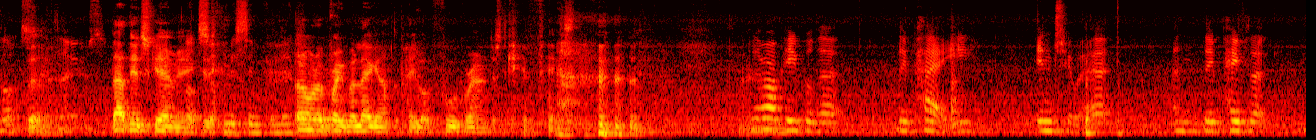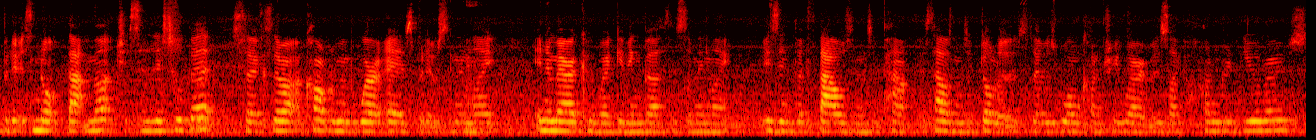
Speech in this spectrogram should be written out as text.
lots But- of those. that did scare me. lots 'cause of misinformation. I don't want to break my leg and have to pay like four grand just to get fixed. There are people that they pay into it, and they pay for that, but it's not that much. It's a little bit. So, because there are, I can't remember where it is, but it was something like in America where giving birth is something like is in the thousands of pounds, thousands of dollars. There was one country where it was like hundred euros,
